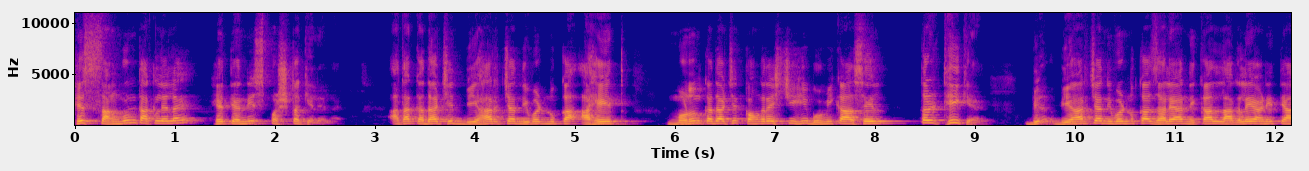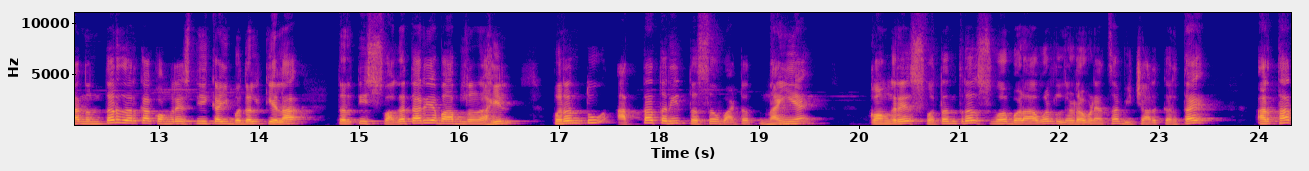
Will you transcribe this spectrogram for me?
हे सांगून टाकलेलं आहे हे त्यांनी स्पष्ट केलेलं आहे. आता कदाचित बिहारच्या निवडणुका आहेत म्हणून कदाचित काँग्रेसची ही भूमिका असेल तर ठीक आहे. बि बिहारच्या निवडणुका झाल्या निकाल लागले आणि त्यानंतर जर का काँग्रेसनी काही बदल केला तर ती स्वागतार्ह बाब राहील. परंतु आत्ता तरी तसं वाटत नाही आहे काँग्रेस स्वतंत्र स्वबळावर लढवण्याचा विचार करताय. अर्थात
